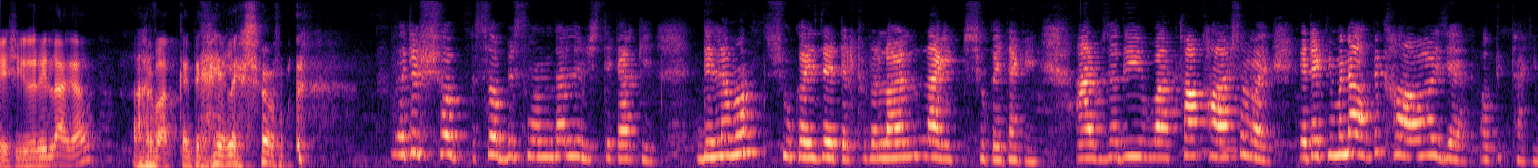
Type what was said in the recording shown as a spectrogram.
বেশি করে লাগাও। আর ভাত খাইতে খাই এলে সব এটা সব চব্বিশ ঘণ্টা লিপস্টিক আর কি দিলে মন শুকাই যায় এটা ঠোঁটের লাগে লাগে শুকাই থাকে আর যদি ভাত খাওয়া খাওয়ার সময় এটা কি মানে অর্ধেক খাওয়া হয়ে যায় অর্ধেক থাকে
